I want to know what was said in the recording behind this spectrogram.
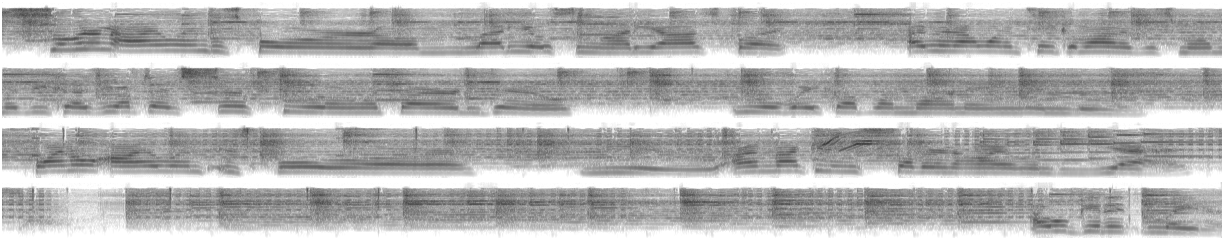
Southern Island is for um, Latios and Latias, but I do not want to take them on at this moment because you have to have Surf Hero, which I already do. You will wake up one morning and boom. Final Island is for Mew. I'm not getting Southern Island yet. I will get it later.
